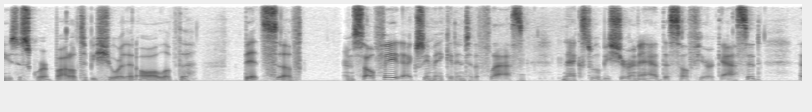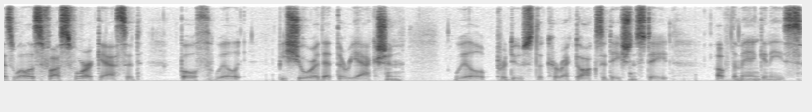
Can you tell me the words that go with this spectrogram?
use a squirt bottle to be sure that all of the bits of iron sulfate actually make it into the flask. Next we'll be sure and add the sulfuric acid as well as phosphoric acid. Both will be sure that the reaction will produce the correct oxidation state of the manganese.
